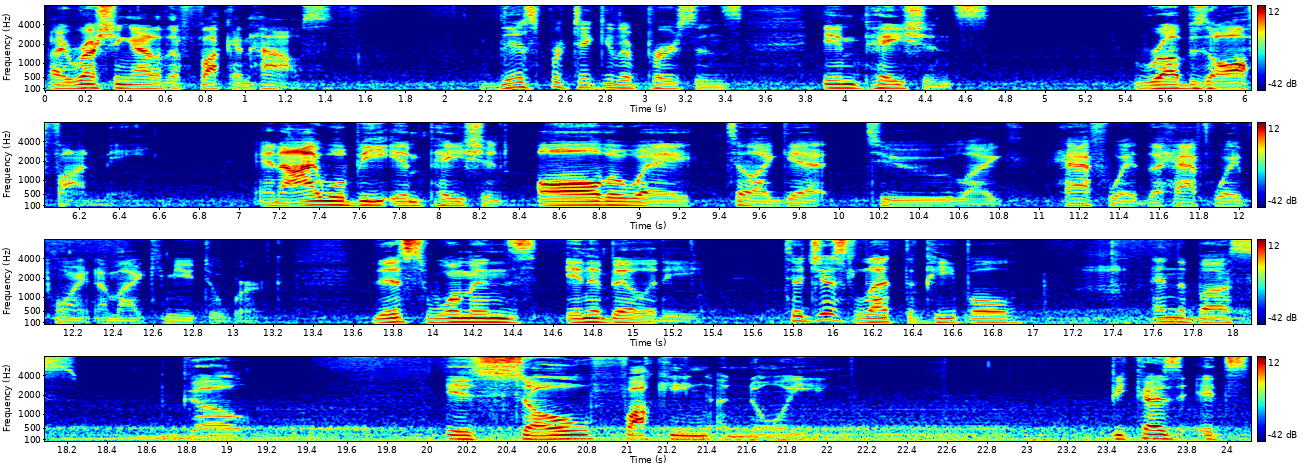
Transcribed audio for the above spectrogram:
by rushing out of the fucking house. This particular person's impatience rubs off on me. And I will be impatient all the way till I get to like halfway the halfway point of my commute to work. This woman's inability to just let the people and the bus go is so fucking annoying. Because it's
